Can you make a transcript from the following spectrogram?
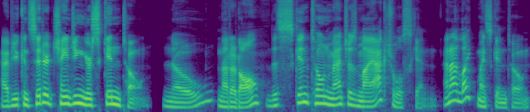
Have you considered changing your skin tone? No, not at all. This skin tone matches my actual skin, and I like my skin tone.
